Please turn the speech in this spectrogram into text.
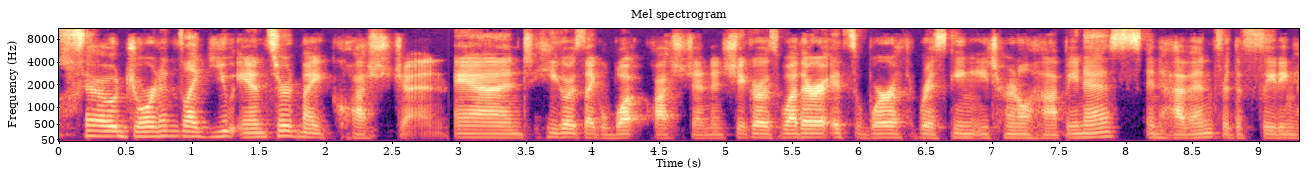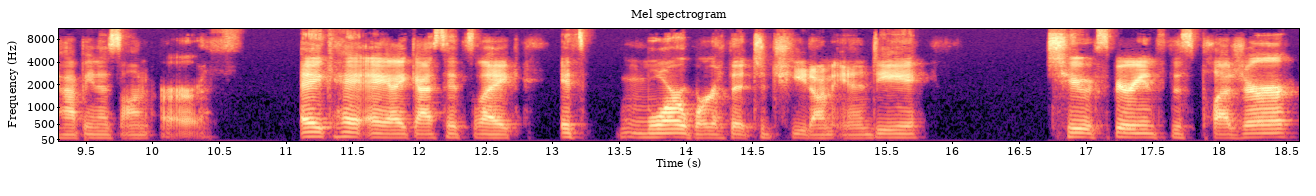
so Jordan's like, You answered my question. And he goes, like, what question? And she goes, whether it's worth risking eternal happiness in heaven for the fleeting happiness on earth. AKA, I guess it's like it's more worth it to cheat on Andy to experience this pleasure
